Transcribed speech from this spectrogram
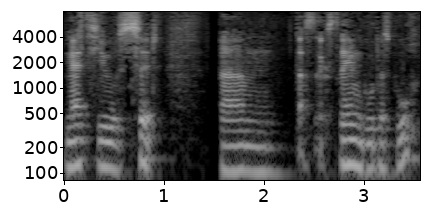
Matthew Sid. Ähm, das ist ein extrem gutes Buch.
